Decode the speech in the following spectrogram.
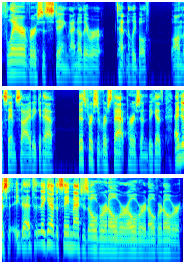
Flair versus Sting. I know they were technically both on the same side. He could have this person versus that person because and just they could have the same matches over and over and over and over and over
